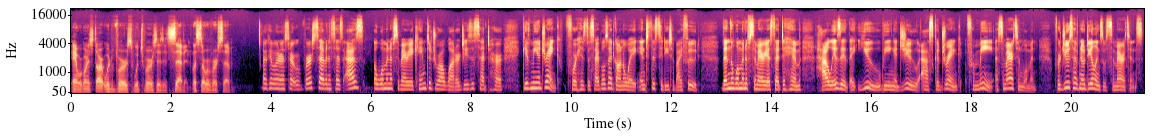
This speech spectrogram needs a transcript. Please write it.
and we're going to start with verse, which verse is it? Seven. Let's start with verse seven. Okay, we're going to start with verse 7. It says, As a woman of Samaria came to draw water, Jesus said to her, Give me a drink, for his disciples had gone away into the city to buy food. Then the woman of Samaria said to him, How is it that you, being a Jew, ask a drink from me, a Samaritan woman? For Jews have no dealings with Samaritans.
